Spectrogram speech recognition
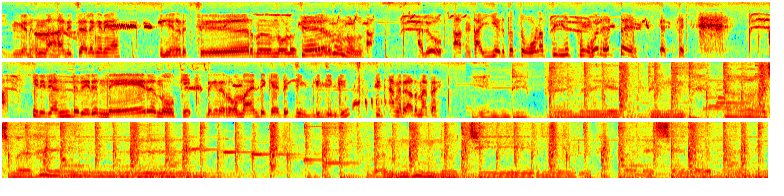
ഇങ്ങനെ നാണിച്ചാൽ എങ്ങനെയാ? ഇനി അങ്ങോട്ട് ചേർന്ന് നിന്നോളൂ ചേർന്ന് നിന്നോളൂ. ഹലോ ആ കൈയെടുത്ത് തോളത്തിന് പോരട്ടെ. ഇനി രണ്ടുപേരും നേരെ നോക്കി ഇതിങ്ങനെ റൊമാന്റിക് ആയിട്ട് ജിങ്കി ജിങ്കി അങ്ങനെ നടന്നട്ടെ. എന്റെ പ്രണയത്തിൻ താജ്മഹലിൽ വന്നു ചേർന്നൊരു മനശലഭമേ.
